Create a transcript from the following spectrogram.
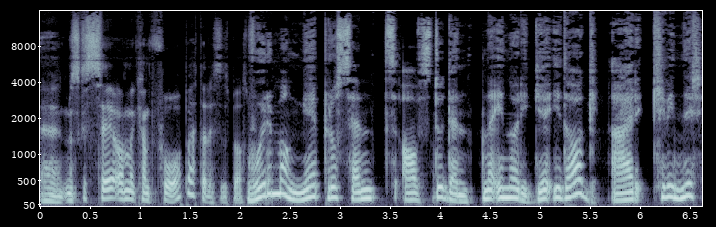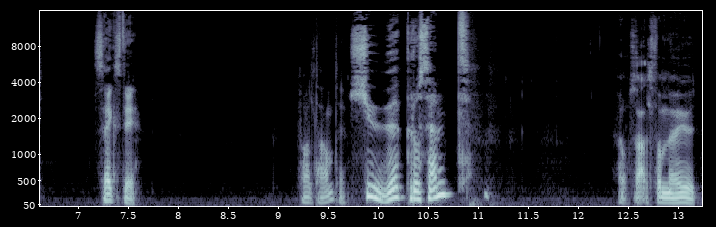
Eh, vi skal se om vi kan få opp et av disse spørsmålene. Hvor mange prosent av studentene i Norge i dag er kvinner? 60. For alternativ. 20 prosent? Høres altfor mye ut.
